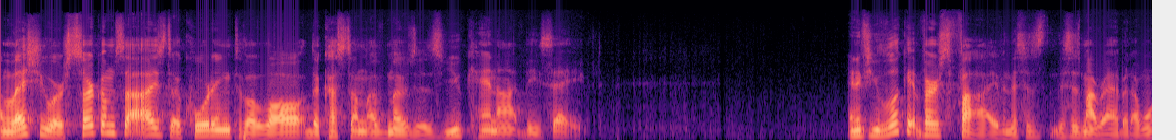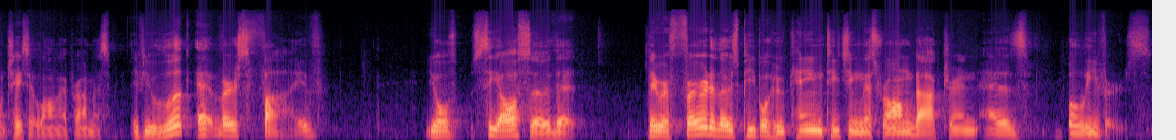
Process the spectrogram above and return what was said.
Unless you are circumcised according to the law, the custom of Moses, you cannot be saved. And if you look at verse 5, and this is, this is my rabbit, I won't chase it long, I promise. If you look at verse 5, you'll see also that they refer to those people who came teaching this wrong doctrine as believers.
